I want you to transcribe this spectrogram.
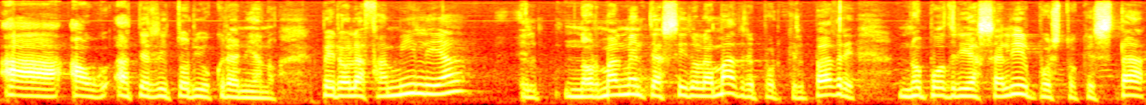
a territorio ucraniano. Pero la familia normalmente ha sido la madre, porque el padre no podría salir, puesto que está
